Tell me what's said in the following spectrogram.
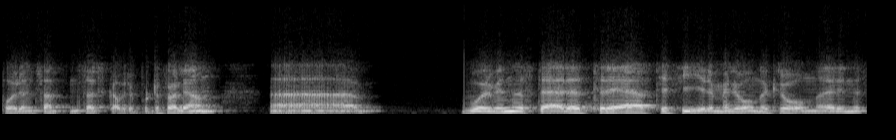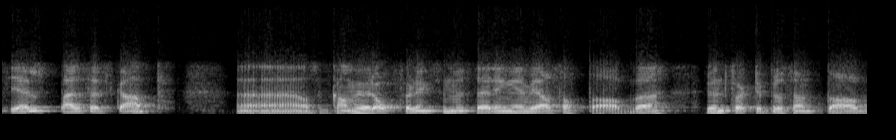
på, rundt 15 selskaper i porteføljen. Uh, hvor vi investerer 3-4 millioner kroner initielt per selskap. Og så kan vi gjøre oppfølgingsinvesteringer. Vi har satt av rundt 40% av,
